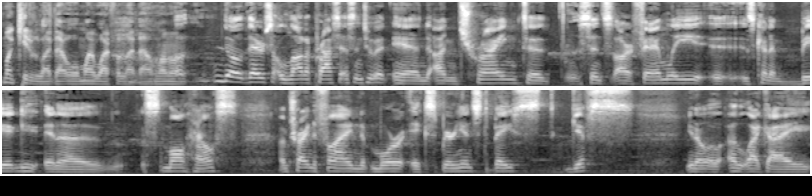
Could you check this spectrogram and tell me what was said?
my kid would like that, or my wife would like that, or my mom? No, there's a lot of process into it, and I'm trying to. Since our family is kind of big in a small house, I'm trying to find more experienced based gifts. You know, uh, like I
